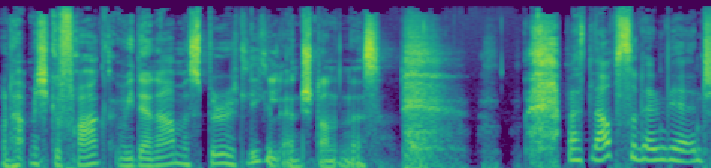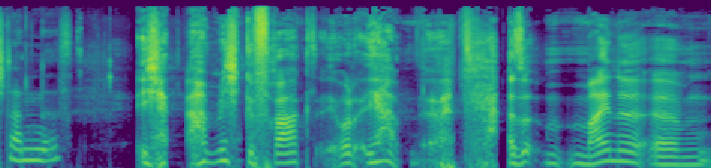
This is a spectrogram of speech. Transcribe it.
und habe mich gefragt, wie der Name Spirit Legal entstanden ist. Was glaubst du denn, wie er entstanden ist? Ich habe mich gefragt, oder ja, also meine ähm,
